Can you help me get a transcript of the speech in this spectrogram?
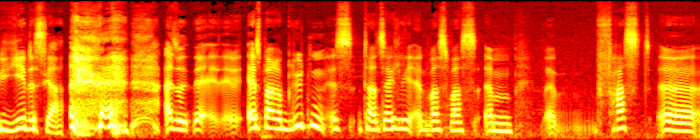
wie jedes Jahr. also äh, essbare Blüten ist tatsächlich etwas, was ähm, äh, fast äh,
